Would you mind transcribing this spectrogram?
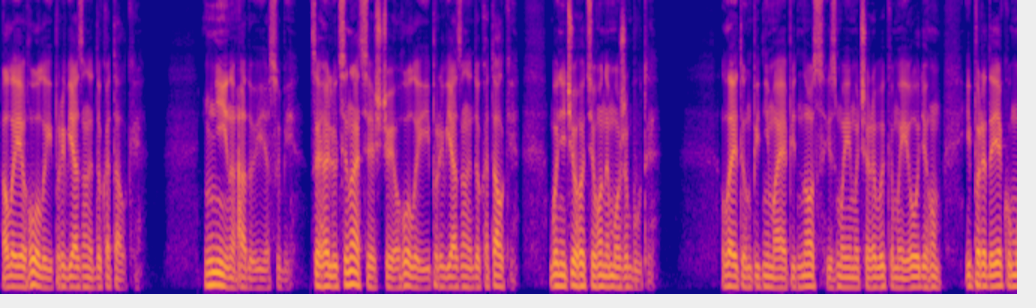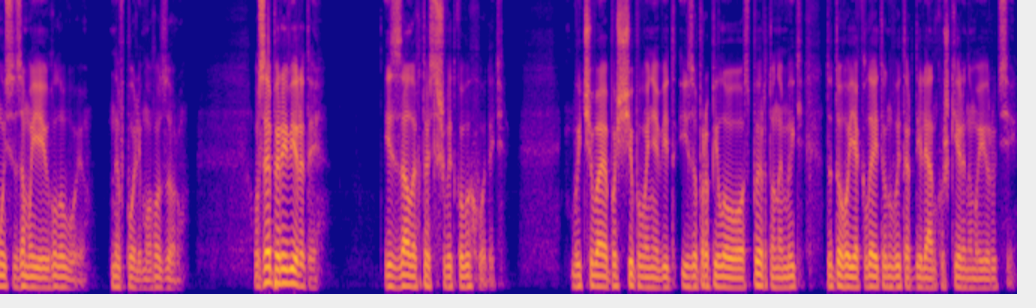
Але я голий, прив'язаний до каталки. Ні, нагадую я собі. Це галюцинація, що я голий і прив'язаний до каталки, бо нічого цього не може бути. Лейтон піднімає піднос із моїми черевиками і одягом і передає комусь за моєю головою, не в полі мого зору. Усе перевірити. Із зали хтось швидко виходить. Відчуваю пощипування від ізопропілового спирту на мить до того, як Лейтон витер ділянку шкіри на моїй руці.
